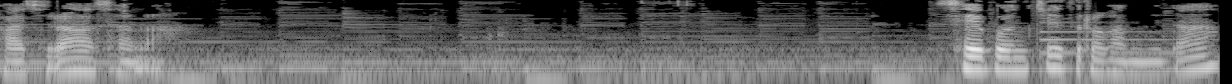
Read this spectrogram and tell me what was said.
바지라사나. 세 번째 들어갑니다.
